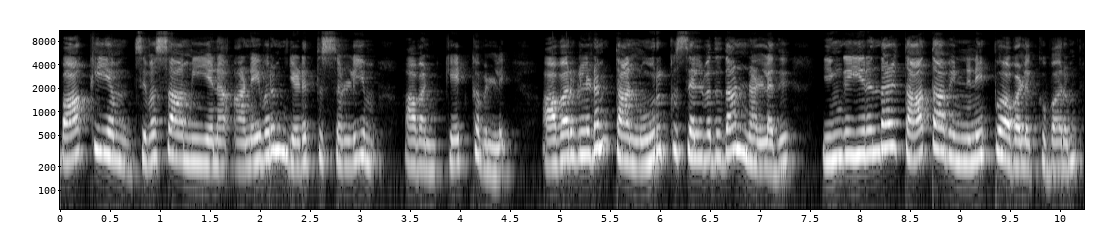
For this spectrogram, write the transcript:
பாக்கியம் சிவசாமி என அனைவரும் எடுத்து சொல்லியும் அவன் கேட்கவில்லை. அவர்களிடம் தான் ஊருக்கு செல்வதுதான் நல்லது. இங்கு இருந்தால் தாத்தாவின் நினைப்பு அவளுக்கு வரும்.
